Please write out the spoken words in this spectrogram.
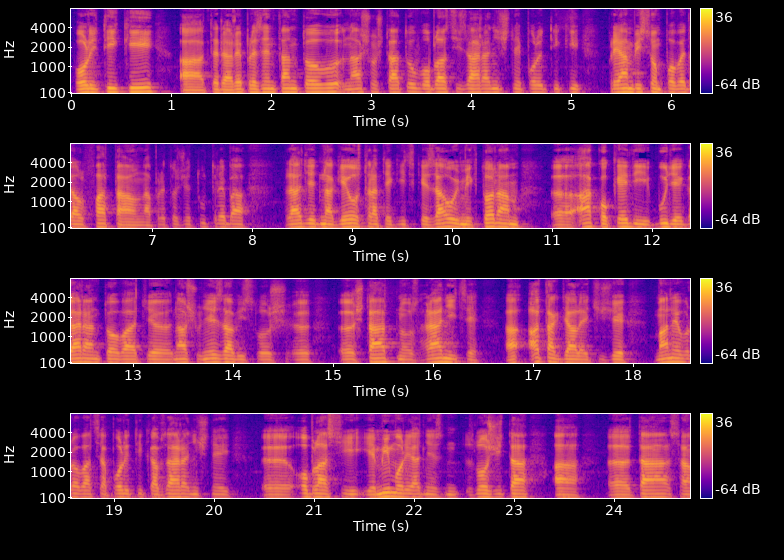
politiky a teda reprezentantov nášho štátu v oblasti zahraničnej politiky, priam by som povedal fatálna, pretože tu treba hľadiť na geostrategické záujmy, kto nám ako kedy bude garantovať našu nezávislosť, štátnosť, hranice a, a tak ďalej. Čiže manevrovacia politika v zahraničnej oblasti je mimoriadne zložitá a E, tá sa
